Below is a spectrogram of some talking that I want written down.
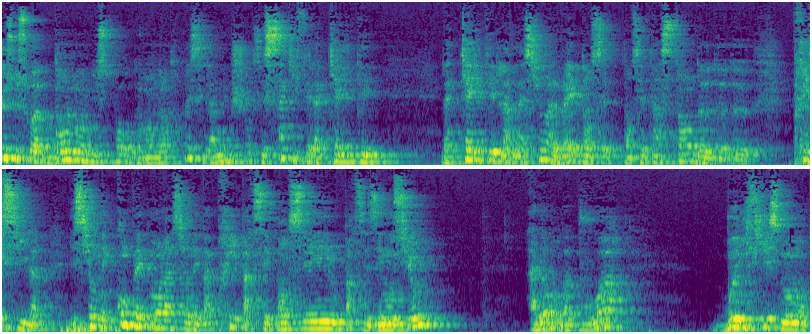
que ce soit dans le monde du sport ou dans le monde de l'entreprise, c'est la même chose, c'est ça qui fait la qualité. La qualité de la relation, elle va être dans, cet instant précis là. Et si on est complètement là, si on n'est pas pris par ses pensées ou par ses émotions, alors on va pouvoir bonifier ce moment,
